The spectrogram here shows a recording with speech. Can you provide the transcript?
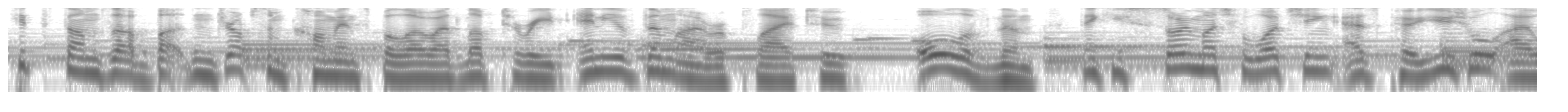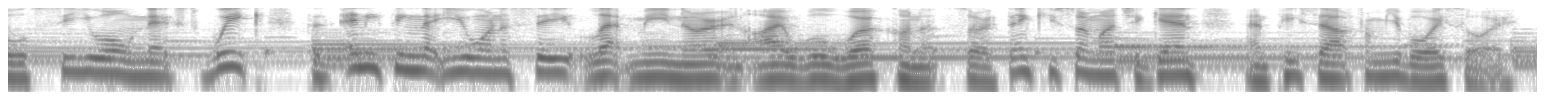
hit the thumbs up button, drop some comments below. I'd love to read any of them. I reply to all of them. Thank you so much for watching. As per usual, I will see you all next week. If there's anything that you want to see, let me know and I will work on it. So thank you so much again and peace out from your boy Soy.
